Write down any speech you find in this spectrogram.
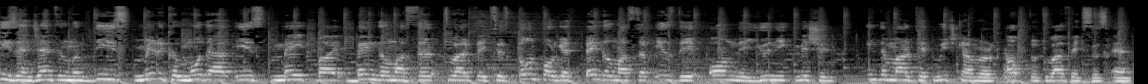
Ladies and gentlemen, this miracle model is made by Banglemaster 12 axis. Don't forget, Banglemaster is the only unique machine in the market which can work up to 12 axis and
